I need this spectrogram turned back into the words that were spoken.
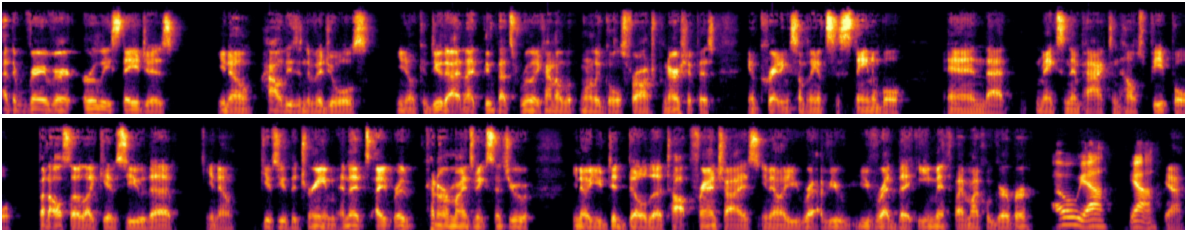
at the very, very early stages, you know, how these individuals you know can do that and i think that's really kind of one of the goals for entrepreneurship is you know creating something that's sustainable and that makes an impact and helps people but also like gives you the you know gives you the dream. And it's it kind of reminds me since you you know you did build a top franchise you know you have you you've read the e-myth by michael gerber? Oh yeah. Yeah. Yeah.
